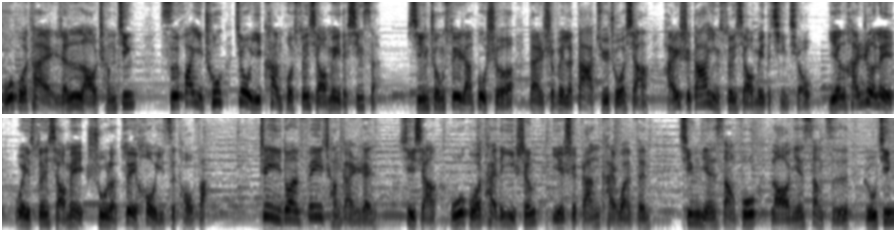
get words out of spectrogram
吴国太人老成精，此话一出，就已看破孙小妹的心思，心中虽然不舍，但是为了大局着想，还是答应孙小妹的请求，眼含热泪为孙小妹梳了最后一次头发。这一段非常感人，细想吴国太的一生，也是感慨万分。青年丧夫，老年丧子，如今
